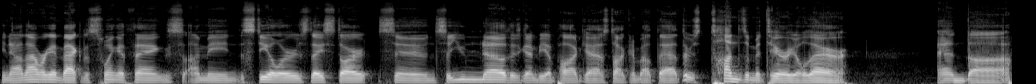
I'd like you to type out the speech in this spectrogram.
you know, now we're getting back in the swing of things. I mean, the Steelers, they start soon. So you know there's going to be a podcast talking about that. There's tons of material there. And, uh,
